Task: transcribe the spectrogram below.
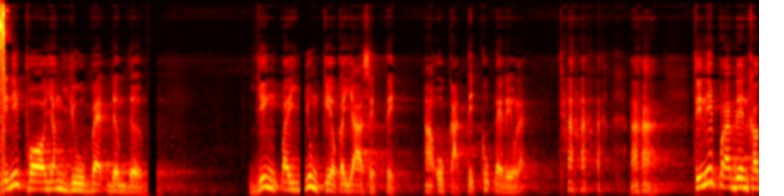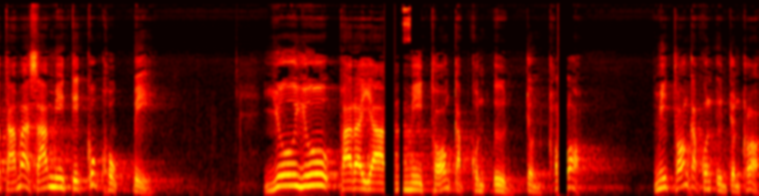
ทีนี้พอยังอยู่แบบเดิมๆยิ่งไปยุ่งเกี่ยวกับยาเสพติดอาโอกาสติดคุกได้เร็วแล้วทีนี้ประเด็นเขาถามว่าสามีติดคุกหกปียูยูภรรยามีท้องกับคนอื่นจนคลอด มีท้องกับคนอื่นจนคลอด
